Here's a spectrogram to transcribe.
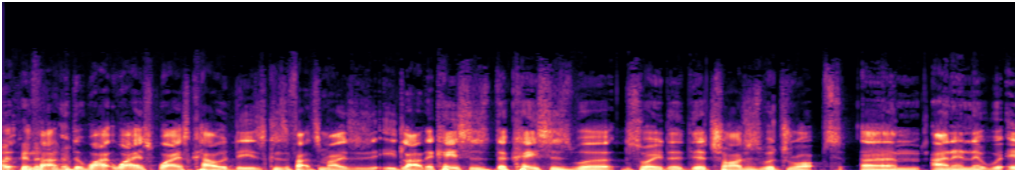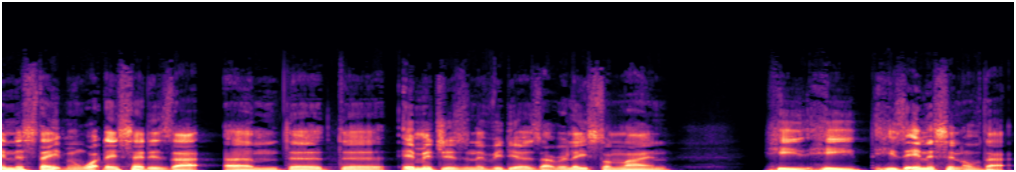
back, the, fact- the why, why it's why it's cowardly is because the fact of the matter is, it, like the cases the cases were sorry the, the charges were dropped um and then it, in the statement what they said is that um the the images and the videos that released online he he he's innocent of that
